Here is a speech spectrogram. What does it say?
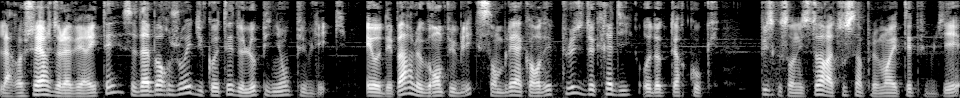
La recherche de la vérité s'est d'abord jouée du côté de l'opinion publique. Et au départ, le grand public semblait accorder plus de crédit au Dr Cook, puisque son histoire a tout simplement été publiée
